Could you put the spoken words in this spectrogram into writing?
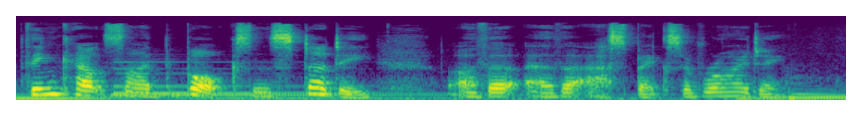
think outside the box and study other other aspects of riding.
